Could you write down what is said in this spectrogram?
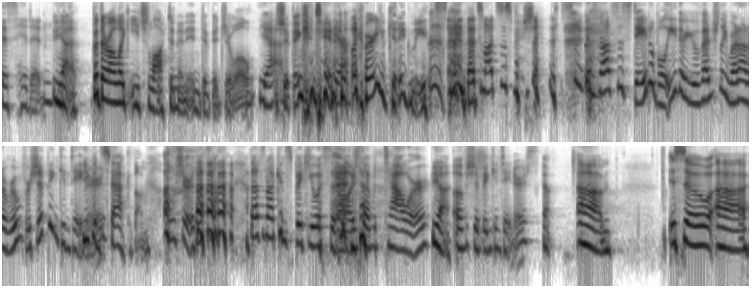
this hidden. Yeah. But they're all like each locked in an individual Yeah. shipping container. Yeah. Like, where are you getting these? That's not suspicious. It's not sustainable either. You eventually run out of room for shipping containers. You could stack them. Oh, sure. That's not, that's not conspicuous at all. You just have a tower Yeah. of shipping containers. Yeah. Um, so uh,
